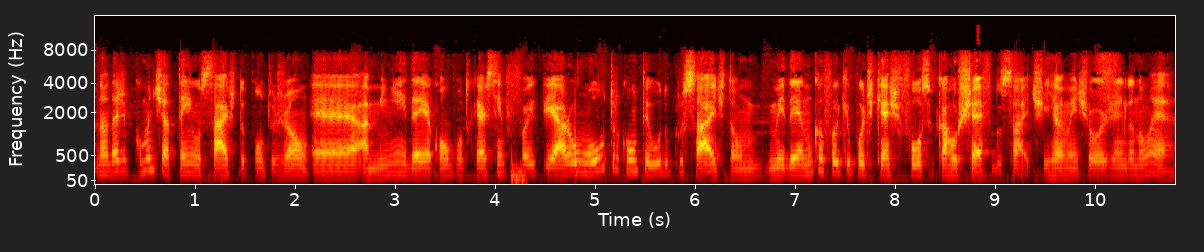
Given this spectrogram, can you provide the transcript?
Na verdade, como a gente já tem o site do Ponto João, é, a minha ideia com o Ponto Cast sempre foi criar um outro conteúdo pro site. Então, minha ideia nunca foi que o podcast fosse o carro-chefe do site. E realmente hoje ainda não é.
